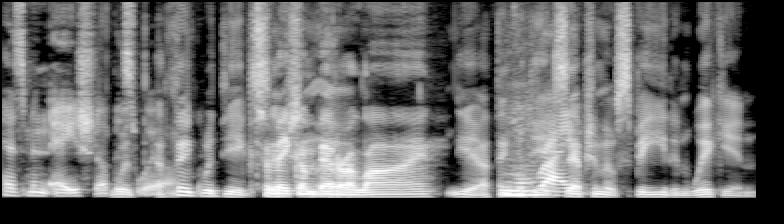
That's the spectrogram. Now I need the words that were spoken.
has been aged up as well. I think with the to make them better of, align. Yeah, I think with the Right. exception of Speed and Wiccan,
